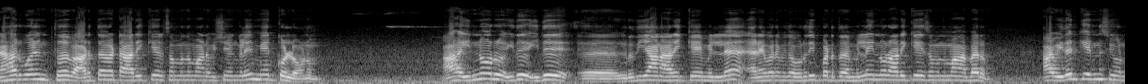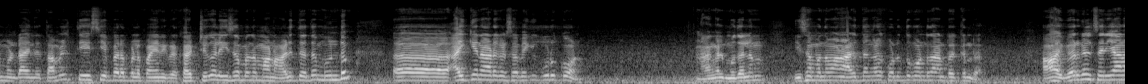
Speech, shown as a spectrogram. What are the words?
நகர்வுகளும் தேவை அடுத்த கட்ட அறிக்கை சம்பந்தமான விஷயங்களையும் மேற்கொள்ளணும். ஆக இன்னொரு இது இது இறுதியான அறிக்கையும் இல்லை அனைவரும் இதை உறுதிப்படுத்தவும் இல்லை இன்னொரு அறிக்கை சம்பந்தமாக வரும் ஆக இதற்கு என்ன செய்யணும்டா இந்த தமிழ் தேசிய பரப்பில் பயணிக்கிற கட்சிகள் இது சம்பந்தமான அழுத்தத்தை மீண்டும் ஐக்கிய நாடுகள் சபைக்கு கொடுக்கணும். நாங்கள் முதலும் இது சம்பந்தமான அழுத்தங்களை கொடுத்து கொண்டு தான் இருக்கின்றோம். ஆ இவர்கள் சரியான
